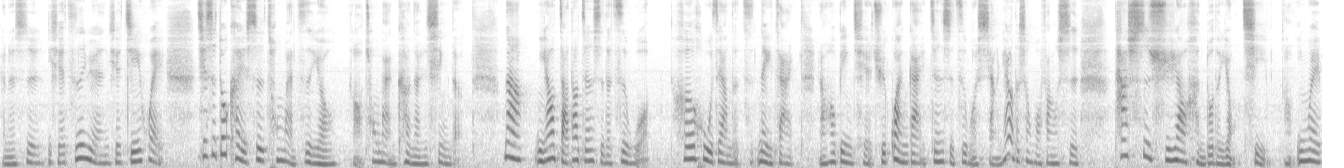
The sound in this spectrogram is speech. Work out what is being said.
可能是一些资源、一些机会，其实都可以是充满自由啊，充满可能性的。那你要找到真实的自我。呵护这样的自内在，然后并且去灌溉真实自我想要的生活方式，它是需要很多的勇气啊，因为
